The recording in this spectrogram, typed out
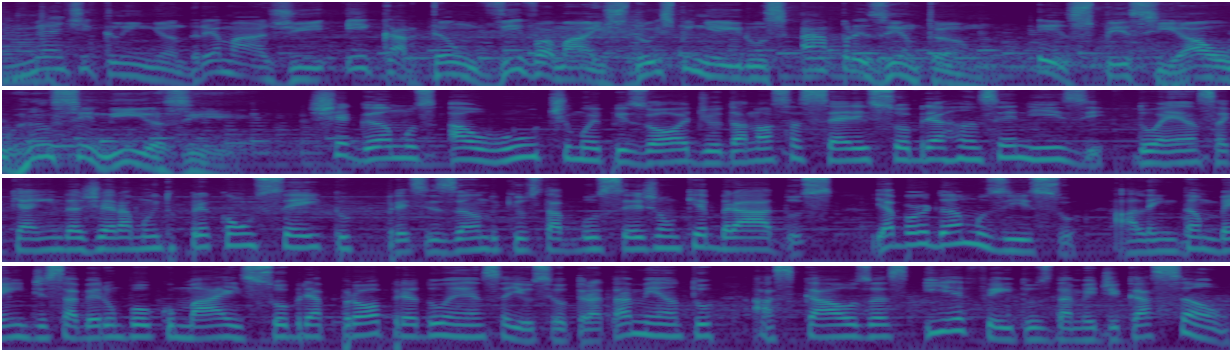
Magiclean André Maggi e Cartão Viva Mais Dois Pinheiros apresentam Especial Hanseníase. Chegamos ao último episódio da nossa série sobre a Hanseníase, doença que ainda gera muito preconceito, precisando que os tabus sejam quebrados. E abordamos isso, além também de saber um pouco mais sobre a própria doença e o seu tratamento, as causas e efeitos da medicação.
